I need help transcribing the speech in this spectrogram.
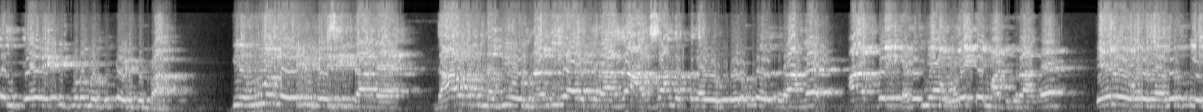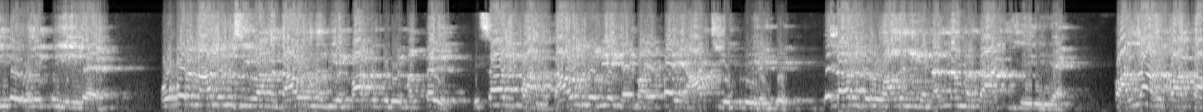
தன் தேவைக்கு குடும்பத்துக்கு எடுத்துப்பாங்க இது ஊர்ல எப்படி பேசிக்கிட்டாங்க? தாவூத் நபி ஒரு நபியா இருக்கிறாங்க அரசாங்கத்துல ஒரு பொறுப்புல இருக்கிறாங்க. ஆனா போய் கடுமையா உழைக்க மாட்டுக்கிறாங்க. வேலை ஒரு அளவுக்கு எந்த உழைப்பும் இல்லை. ஒவ்வொரு நாளும் என்ன செய்வாங்க? தாவூத் நபியை பார்க்கக்கூடிய மக்கள் விசாரிப்பாங்க. தாவூத் நபியை கேட்பாங்க எப்பா என் ஆட்சி எப்படி இருக்கு? எல்லாரும் சொல்லுவாங்க நீங்க நல்ல மருந்து ஆட்சி செய்றீங்க. இப்ப அல்லாஹ் பார்த்தா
